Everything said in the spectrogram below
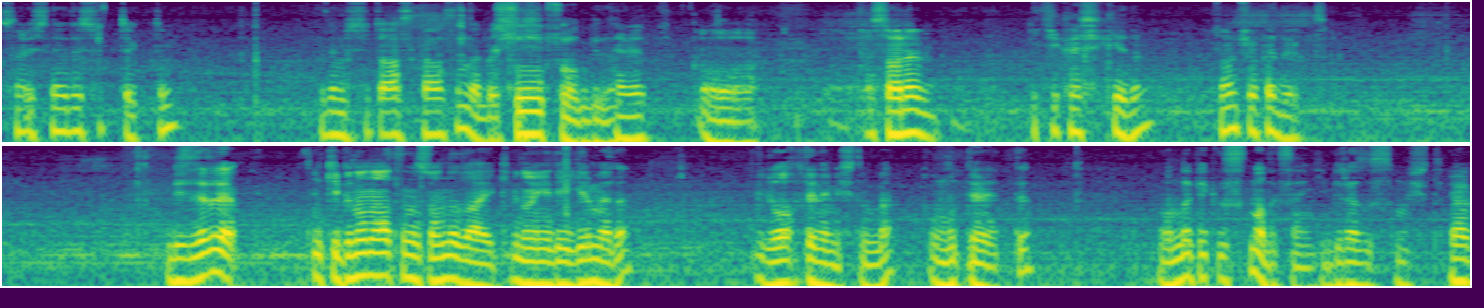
Sonra üstüne de süt döktüm. Dedim süt az kalsın da böyle. soğuk soğuk bir de. Evet. Oo. Sonra iki kaşık yedim. Sonra çöpe döktüm. Bizde de 2016'nın sonunda daha 2017'ye girmeden yulaf denemiştim ben. Umut denetti. Onda pek ısıtmadık sanki. Biraz ısınmıştı. Ya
